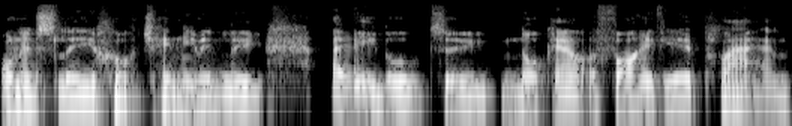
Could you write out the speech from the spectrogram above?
honestly or genuinely able to knock out a five year plan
